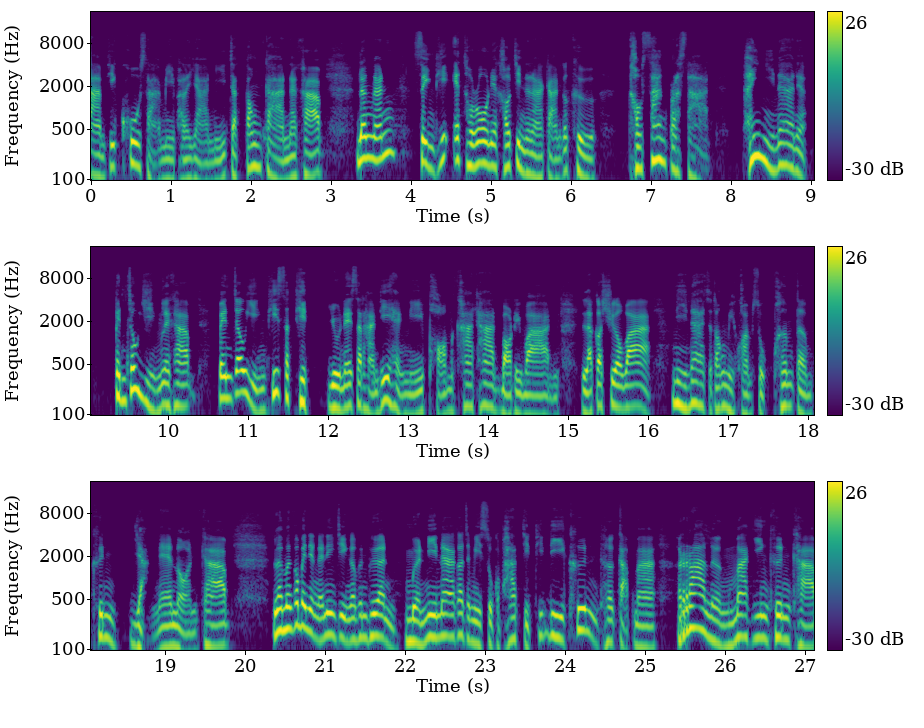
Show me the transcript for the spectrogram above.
ตามที่คู่สามีภรรยานี้จะต้องการนะครับ ดังนั้นสิ่งที่เอทโทโรเนี่ยเขาจินตนาการก็คือ เขาสร้างปราสาทให้นีน่าเนี่ยเป็นเจ้าหญิงเลยครับเป็นเจ้าหญิงที่สถิตอยู่ในสถานที่แห่งนี้พร้อมค่าทาสบริวาร แล้วก็เชื่อว่านีน่าจะต้องมีความสุขเพิ่มเติมขึ้นอย่างแน่นอนครับ แล้วมันก็เป็นอย่างนั้นจริงๆครับเพื่อนๆ เหมือนนีน่าก็จะมีสุขภาพจิตที่ดีขึ้น เธอกลับมาร่าเริงมากยิ่งขึ้นครับ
